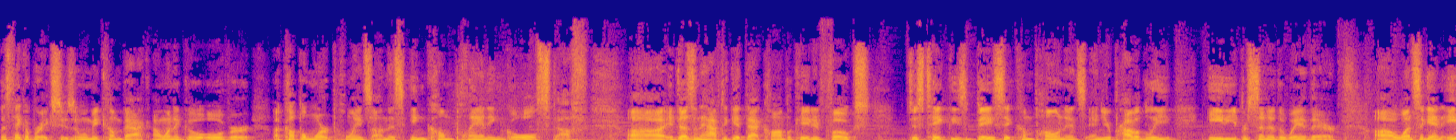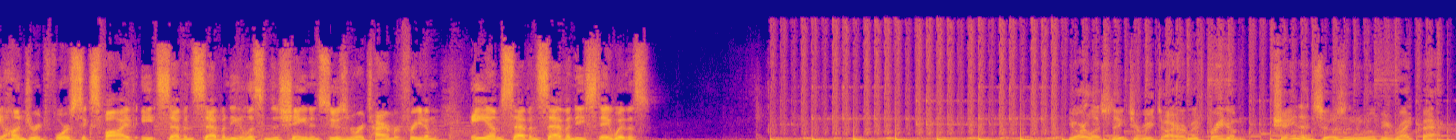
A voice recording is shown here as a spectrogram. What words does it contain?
let's take a break, Susan. When we come back, I want to go over a couple more points on this income planning goal stuff. Uh, it doesn't have to get that complicated, folks. Just take these basic components and you're probably 80% of the way there. Uh, once again, 800 465 8770. Listen to Shane and Susan, Retirement Freedom, AM 770. Stay with us. You're listening to Retirement Freedom. Shane and Susan will be right back.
